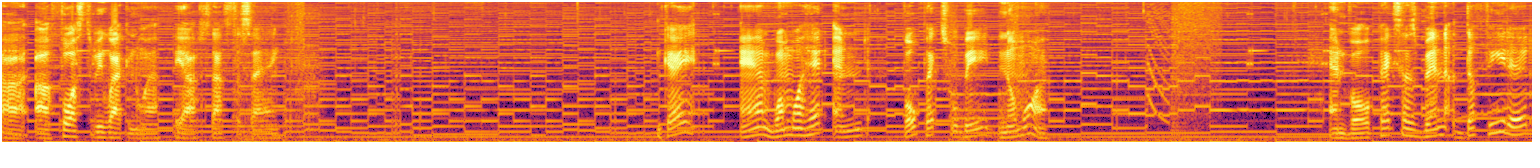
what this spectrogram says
Uh, uh, forced to be reckoned with. Yes, that's the saying. Okay, and one more hit, and Vulpix will be no more. And Vulpix has been defeated,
